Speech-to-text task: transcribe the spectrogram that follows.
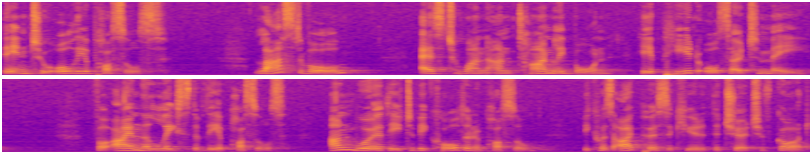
then to all the apostles. Last of all, as to one untimely born, he appeared also to me. For I am the least of the apostles, unworthy to be called an apostle, because I persecuted the church of God.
